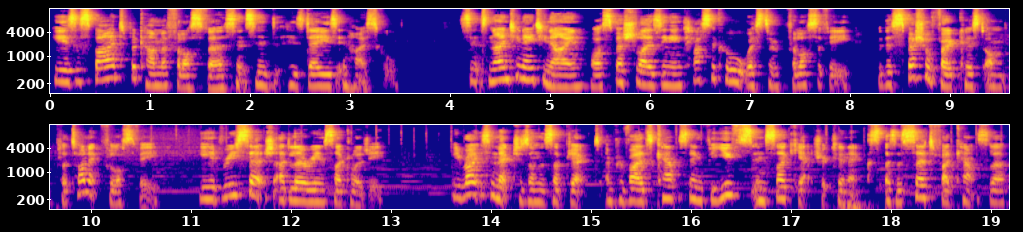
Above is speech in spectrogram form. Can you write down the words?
He has aspired to become a philosopher since his days in high school. Since 1989, while specialising in classical Western philosophy with a special focus on Platonic philosophy, he had researched Adlerian psychology, he writes and lectures on the subject and provides counselling for youths in psychiatric clinics as a certified counsellor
